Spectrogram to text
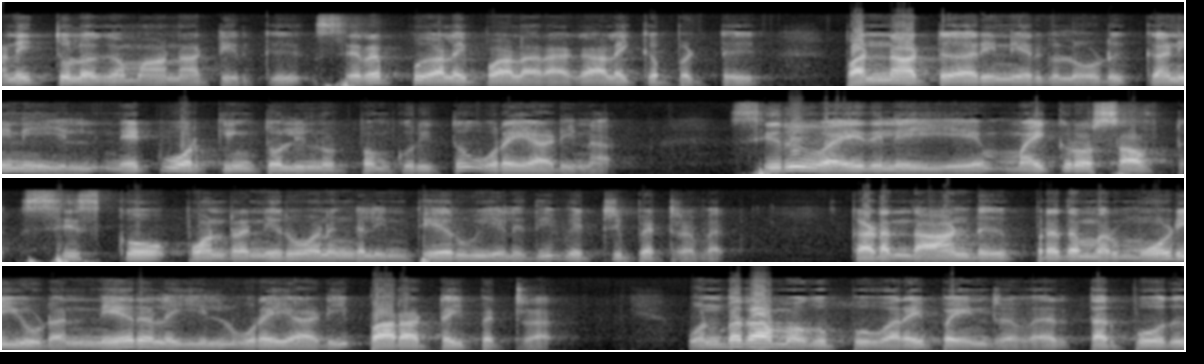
அனைத்துலக மாநாட்டிற்கு சிறப்பு அழைப்பாளராக அழைக்கப்பட்டு பன்னாட்டு அறிஞர்களோடு கணினியில் நெட்வொர்க்கிங் தொழில்நுட்பம் குறித்து உரையாடினார். சிறு வயதிலேயே மைக்ரோசாஃப்ட் சிஸ்கோ போன்ற நிறுவனங்களின் தேர்வு எழுதி வெற்றி பெற்றவர். கடந்த ஆண்டு பிரதமர் மோடியுடன் நேரலையில் உரையாடி பாராட்டை பெற்றார். ஒன்பதாம் வகுப்பு வரை பயின்றவர். தற்போது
